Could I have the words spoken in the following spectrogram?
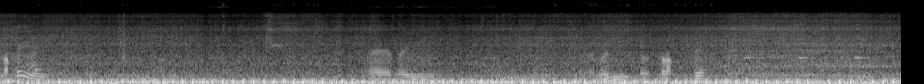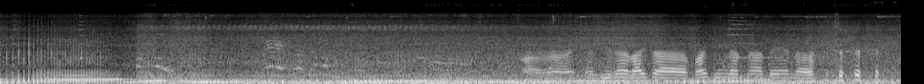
Laki eh. Eh may ano ba dito? Truck din. Alright, hindi na tayo sa parking lot natin. oh.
